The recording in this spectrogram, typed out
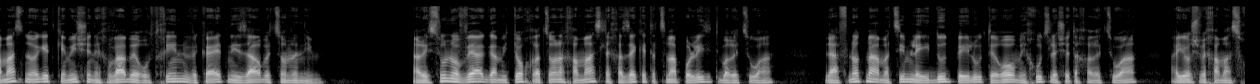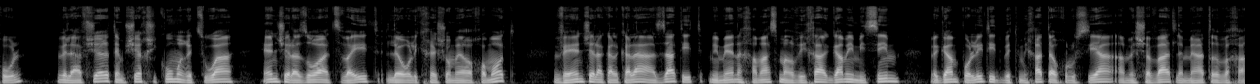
חמאס נוהגת כמי שנחווה ברותחין וכעת נזהר בצוננים. הריסון נובע גם מתוך רצון החמאס לחזק את עצמה פוליטית ברצועה, להפנות מאמצים לעידוד פעילות טרור מחוץ לשטח הרצועה, איו"ש וחמאס חו"ל, ולאפשר את המשך שיקום הרצועה הן של הזרוע הצבאית לאור לקחי שומר החומות, והן של הכלכלה העזתית ממנה חמאס מרוויחה גם ממיסים וגם פוליטית בתמיכת האוכלוסייה המשוועת למעט רווחה.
